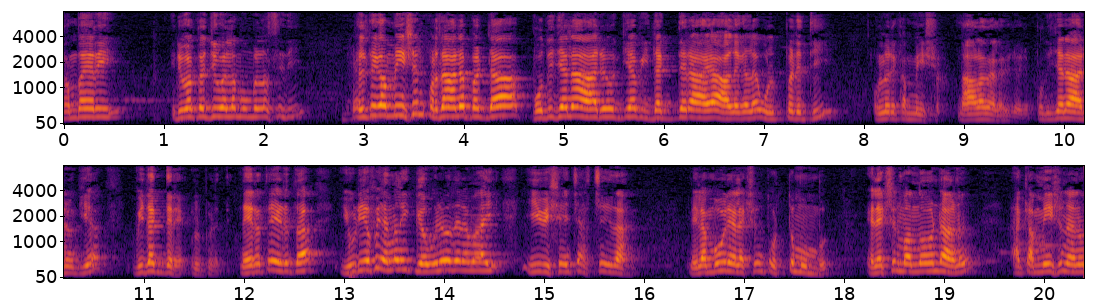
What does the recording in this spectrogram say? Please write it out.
കമ്പയർ ഇരുപത്തഞ്ച് കൊല്ലം മുമ്പുള്ള സ്ഥിതി. ഹെൽത്ത് കമ്മീഷൻ പ്രധാനപ്പെട്ട പൊതുജന ആരോഗ്യ വിദഗ്ധരായ ആളുകളെ ഉൾപ്പെടുത്തി ഉള്ളൊരു കമ്മീഷൻ നാളെ നിലവിൽ വരും. പൊതുജനാരോഗ്യ വിദഗ്ധരെ ഉൾപ്പെടുത്തി. നേരത്തെ എടുത്ത യു ഡി എഫ് ഞങ്ങൾ ഈ ഗൗരവതരമായി ഈ വിഷയം ചർച്ച ചെയ്താണ് നിലമ്പൂർ ഇലക്ഷൻ തൊട്ട് മുമ്പ്. ഇലക്ഷൻ വന്നുകൊണ്ടാണ് ആ കമ്മീഷൻ അനു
